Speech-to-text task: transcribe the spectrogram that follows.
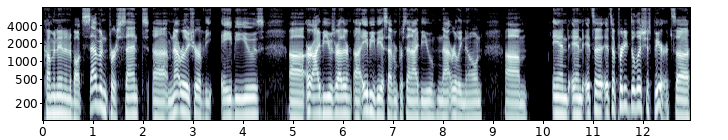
coming in at about seven percent. Uh, I'm not really sure of the ABUs uh, or IBUs rather. Uh, ABV is seven percent. IBU not really known. Um, and and it's a it's a pretty delicious beer. It's uh,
